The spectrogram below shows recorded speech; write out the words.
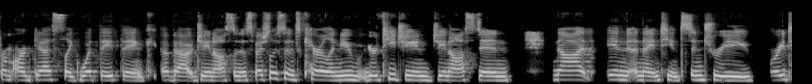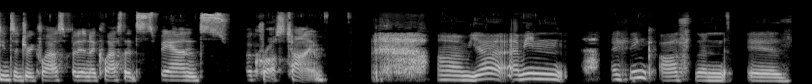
from our guests, like what they think about Jane Austen, especially since Carolyn, you you're teaching Jane Austen not in a 19th century or 18th century class, but in a class that spans across time. Um, yeah, I mean, I think Austen is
